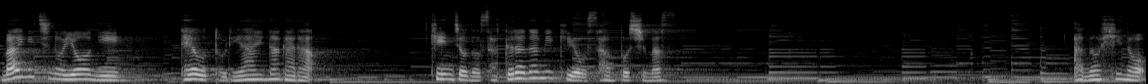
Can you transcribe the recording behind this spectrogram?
毎日のように手を取り合いながら近所の桜並木を散歩します。あの日の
